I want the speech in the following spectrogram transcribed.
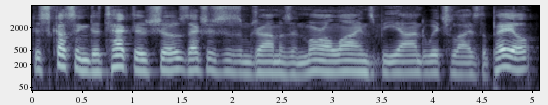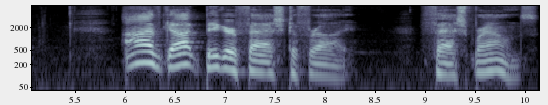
discussing detective shows, exorcism dramas, and moral lines beyond which lies the pale, I've got bigger fash to fry. Fash Browns.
